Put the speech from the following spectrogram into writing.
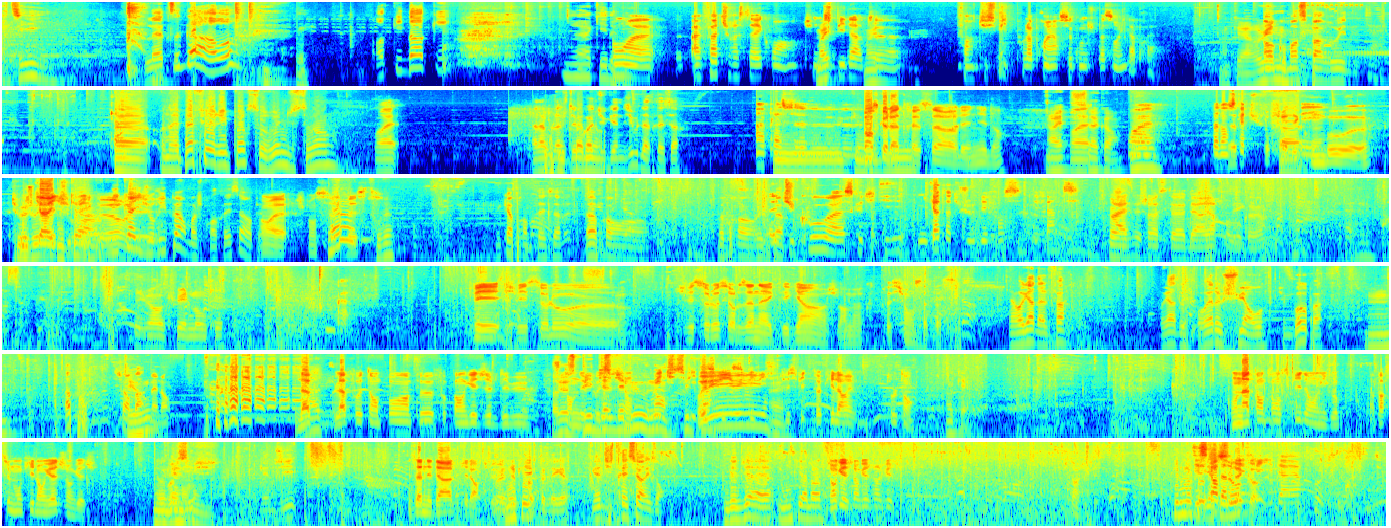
parti. Let's go Okidoki Ok, Bon, euh, Alpha, tu restes avec moi. hein. Tu Oui, speed out. oui. euh, Enfin, tu speed pour la première seconde, tu passes en heal après. Ok, Ah, ruine. On commence par ruine. Euh, on avait pas fait report sur Rune justement Ouais. À la place de quoi bien. Du Genji ou de la Tracer À la place Euh, de. Je pense que la Tracer elle est nid. Hein. Ouais, Ouais. d'accord. Ouais. Bah, dans ce cas, tu Pour faire fais des combos. Tu veux Mika, jouer il joue Mika, Reaper, Mika il joue Reaper, moi je prends Tracer. Ouais, je pense que c'est le Ouais, best. bien. Mika prend Tracer. Euh, prend. euh, prend Et Reaper. du coup, euh, ce que tu dis, Mika, toi tu joues défense, defense Ouais, je reste euh, derrière pour mon cover. Je vais enculer le monkey. Je vais, je vais solo. Euh... Je vais solo sur le Zen avec des gains, je leur mets un coup de pression, ça passe. Et regarde Alpha. Regarde, regarde où je suis en haut. Tu me vois ou pas? Hmm. Hop, je suis en bas où? maintenant. Là, là faut tampon un peu, faut pas engager le début. Faut Je speed dès le début ou non Oui. Oui, oui, oui, oui, oui, Ouais. tu speed toi qu'il arrive, tout le temps. Ok. On attend ton speed et on y go. À partir du moment qu'il engage, j'engage. Donc. Genji. Genji. Zen est derrière le killer, tu veux. J'ai. Genji Tracer, ils ont. Genji à Monkey à droite. J'engage, j'engage, j'engage. Putain, Puis le Monkey. Discord sur d'accord. Genji, derrière.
